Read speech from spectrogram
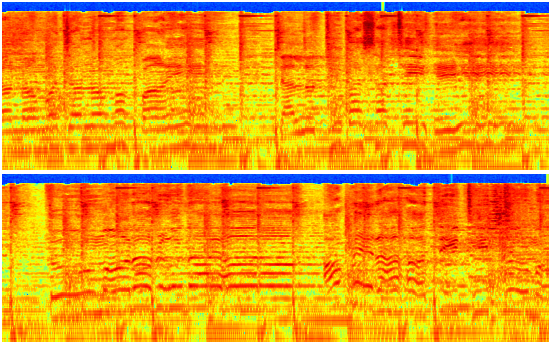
জনম জনম পাই ଚାଲୁଥିବା ସାଥୀ ହେଇ ତୁ ମୋର ହୃଦୟର ଅଫେରା ଚିଠି ତୁ ମୋ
